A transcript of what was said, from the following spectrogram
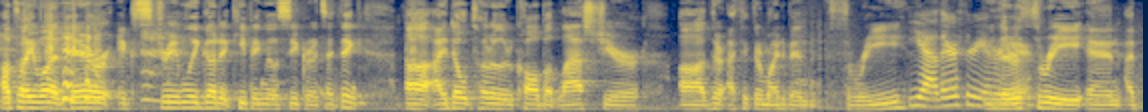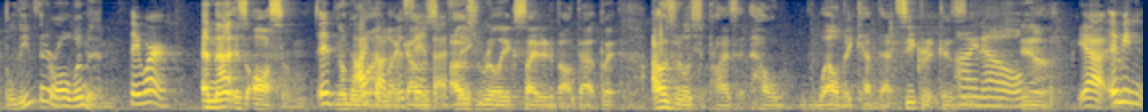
I'll tell you what, they're extremely good at keeping those secrets. I think uh, I don't totally recall, but last year, uh, there I think there might have been three. yeah there are three There are three, and I believe they're all women. they were And that is awesome. It- number I one, like was I was, I was really excited about that, but I was really surprised at how well they kept that secret. Because i know yeah, yeah i mean.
